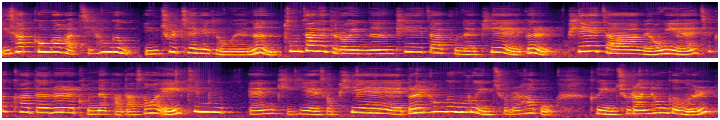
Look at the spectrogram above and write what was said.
이 사건과 같이 현금 인출책의 경우에는 통장에 들어있는 피해자분의 피해액을 피해자 명의의 체크카드를 건네받아서 ATM 기기에서 피해액을 현금으로 인출을 하고 그 인출한 현금을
